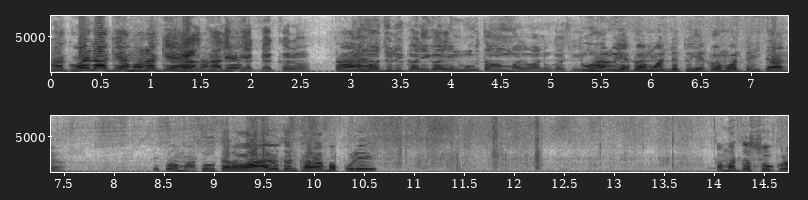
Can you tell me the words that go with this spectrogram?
તને કોઈ ના કે મને કે ખાલી ફેક ફેક કરો. આ મજૂરી કરી કરીને હું તમને મળવાનું કશું? તું હારું હેડવા મોજ ને તું હેડવા મોજ નહીં જા ને. એ તો માથું તરવા આવ્યો છે ને ખરા બપોરે આમાં તો છોકરો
